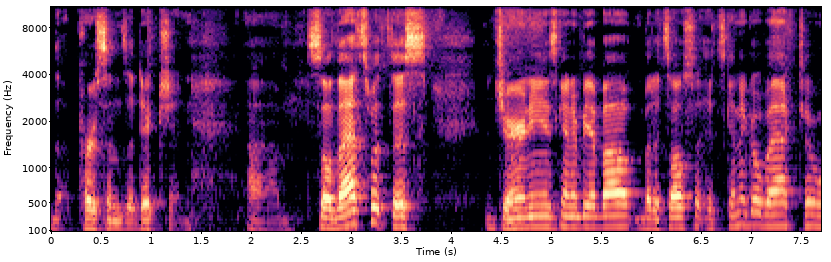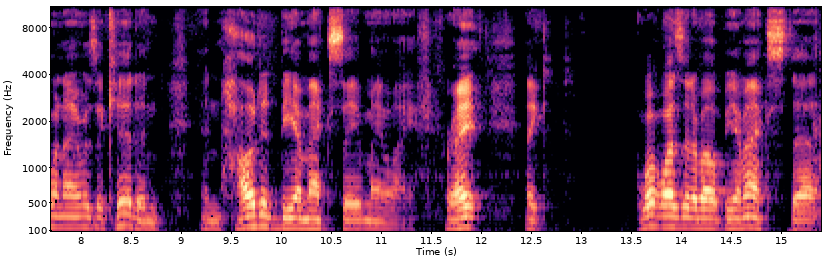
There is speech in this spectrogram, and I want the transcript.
the person's addiction. Um, so that's what this journey is going to be about but it's also it's going to go back to when i was a kid and and how did bmx save my life right? Like what was it about bmx that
